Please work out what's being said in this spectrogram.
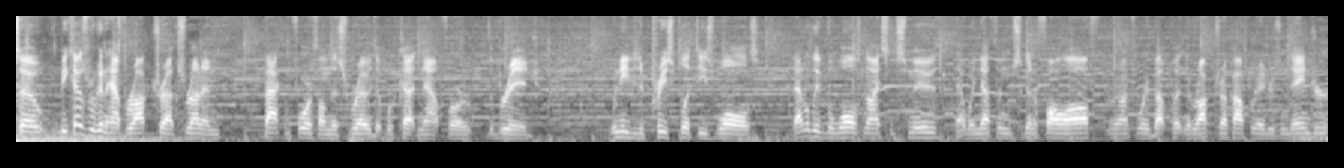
So because we're going to have rock trucks running back and forth on this road that we're cutting out for the bridge, we needed to pre-split these walls. That'll leave the walls nice and smooth. That way nothing's going to fall off. We don't have to worry about putting the rock truck operators in danger.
